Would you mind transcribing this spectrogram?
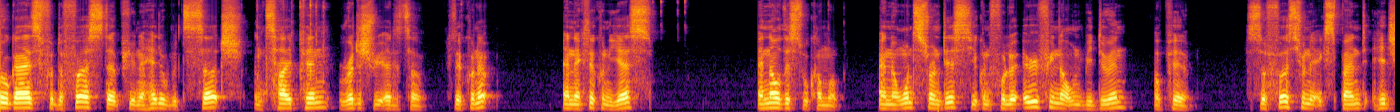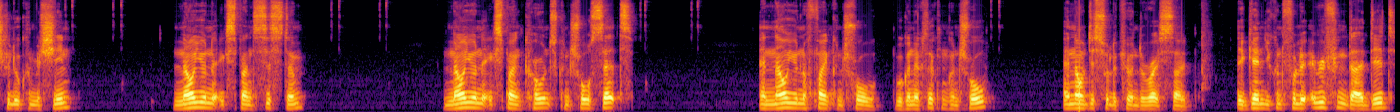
So guys, for the first step, you're to head over to search and type in registry editor. Click on it, and then click on yes, and now this will come up. And then once you run this, you can follow everything that we'll be doing up here. So first you want to expand HK local machine. Now you want to expand system. Now you want to expand current control set. And now you want to find control. We're to click on control. And now this will appear on the right side. Again, you can follow everything that I did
